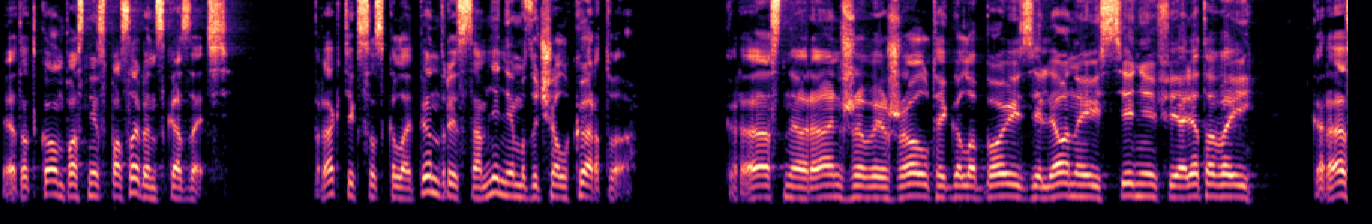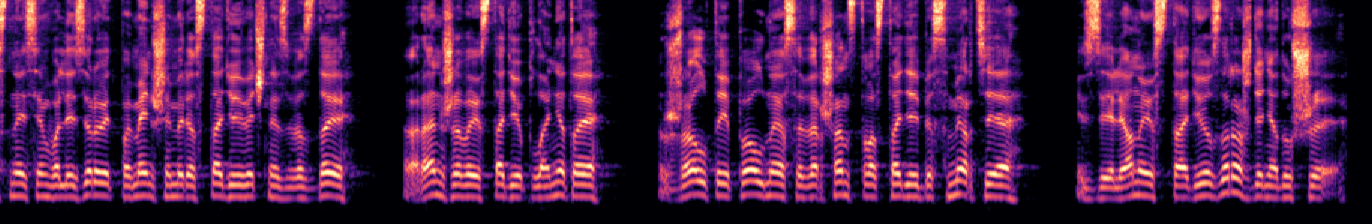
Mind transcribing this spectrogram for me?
этот компас не способен сказать». Практик со скалопендрой с сомнением изучал карту. Красный, оранжевый, желтый, голубой, зеленый, синий, фиолетовый. Красный символизирует по меньшей мере стадию Вечной Звезды, оранжевый – стадию планеты, желтый – полное совершенство стадии бессмертия, зеленый – стадию зарождения души.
